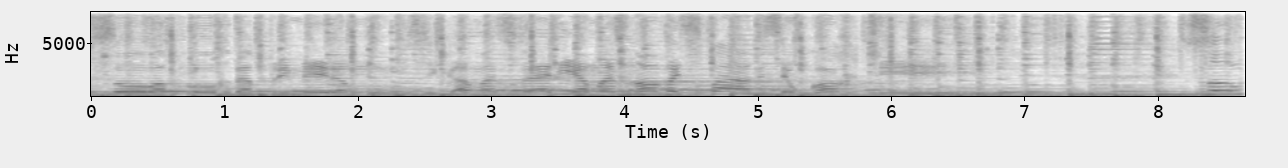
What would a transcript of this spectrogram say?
Eu sou a flor da primeira música, mais velha, mais nova espada e seu corte. Sou.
